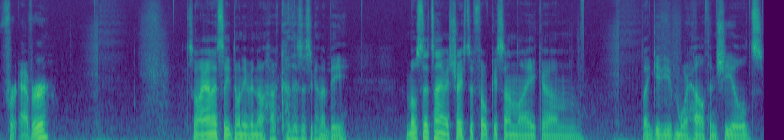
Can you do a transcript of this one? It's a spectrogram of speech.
forever so I honestly don't even know how good this is gonna be. Most of the time it tries to focus on like, um, like give you more health and shields.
